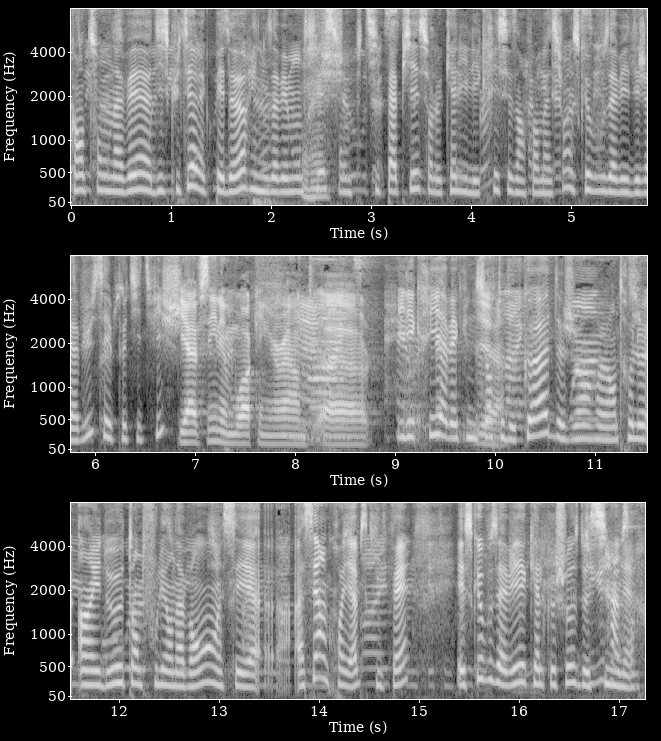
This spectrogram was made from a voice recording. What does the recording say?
Quand on avait discuté avec Peder, il nous avait montré son petit papier sur lequel il écrit ses informations. Est-ce que vous avez déjà vu ces petites fiches? Uh, Il écrit avec une sorte de code, genre euh, entre le 1 et 2, tant de foulées en avant. C'est assez incroyable ce qu'il fait. Est-ce que vous avez quelque chose de similaire?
